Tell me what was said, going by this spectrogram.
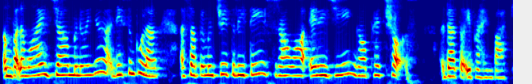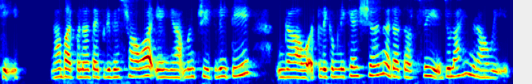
4 lemai jam menuanya di Sempulang. Sampai Menteri Teliti Sarawak Energy Ngau Petros Dato' Ibrahim Baki ngabat penatai Peribas Sarawak ianya Menteri Teliti ngau Telekomunikasi Dato' Sri Julahin Rawi.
